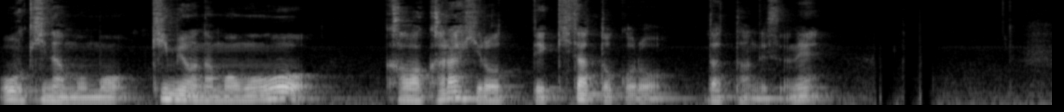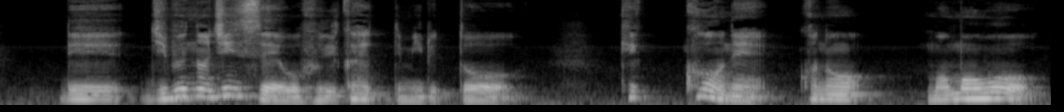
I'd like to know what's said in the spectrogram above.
大きな桃、奇妙な桃を川から拾ってきたところだったんですよね。で、自分の人生を振り返ってみると、結構ね、この桃を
